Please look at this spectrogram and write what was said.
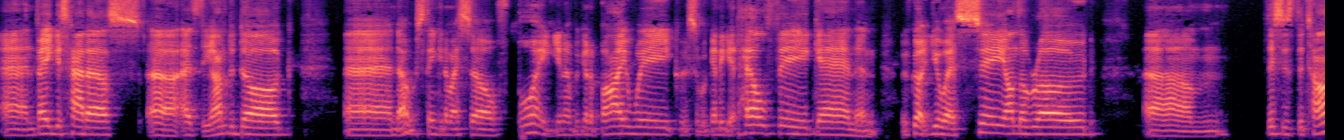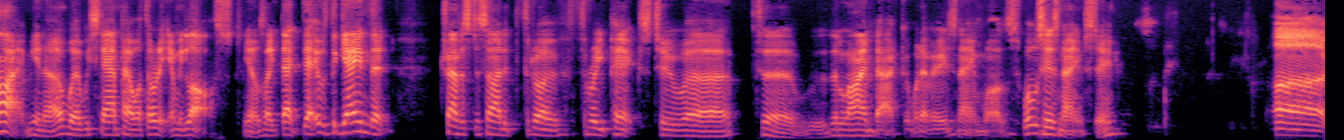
and Vegas had us uh, as the underdog. And I was thinking to myself, boy, you know, we got a bye week, so we're going to get healthy again, and we've got USC on the road. Um, this is the time, you know, where we stamp our authority, and we lost. You know, it was like that. that it was the game that Travis decided to throw three picks to uh, to the linebacker, whatever his name was. What was his name, Steve? Uh,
